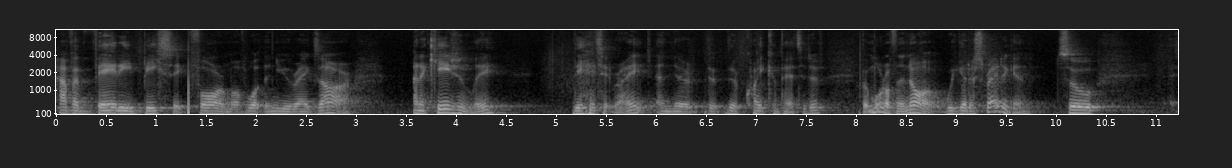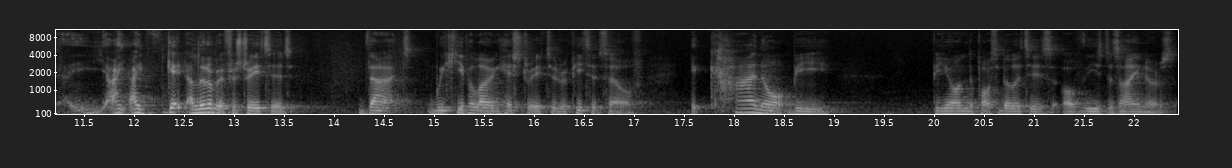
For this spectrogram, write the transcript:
have a very basic form of what the new regs are, and occasionally they hit it right and they're, they're, they're quite competitive. But more often than not, we get a spread again. So I, I get a little bit frustrated that we keep allowing history to repeat itself. It cannot be beyond the possibilities of these designers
